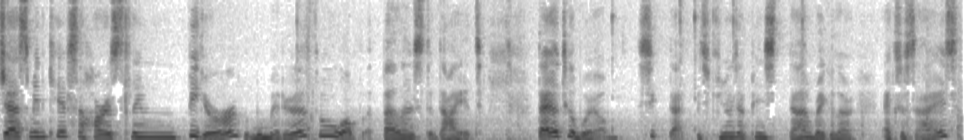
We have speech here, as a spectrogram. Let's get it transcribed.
Jasmine keeps her slim figure 몸매를 through a balanced diet. 다이어트가 뭐예요? 식단? 균형 잡힌 식단, regular exercise.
